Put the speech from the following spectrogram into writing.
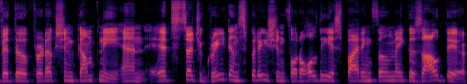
with the production company and it's such a great inspiration for all the aspiring filmmakers out there.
